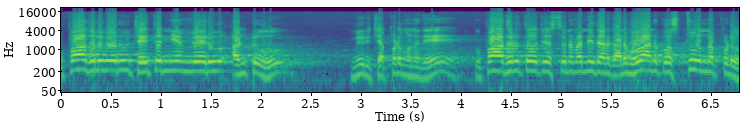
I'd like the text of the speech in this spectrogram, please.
ఉపాధులు వేరు చైతన్యం వేరు అంటూ మీరు చెప్పడం ఉన్నదే. ఉపాధులతో చేస్తున్నవన్నీ దానికి అనుభవానికి వస్తూ ఉన్నప్పుడు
